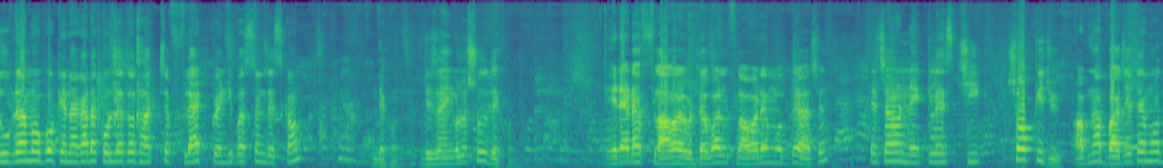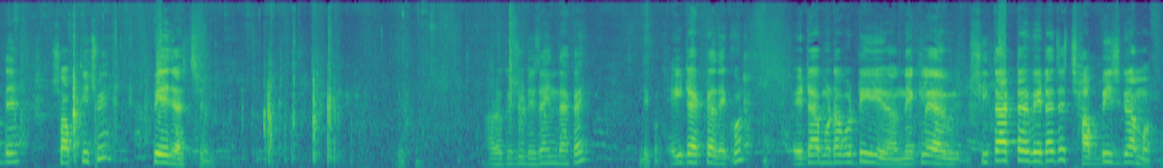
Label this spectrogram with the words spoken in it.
দু গ্রাম ওপর কেনাকাটা করলে তো থাকছে ফ্ল্যাট টোয়েন্টি পার্সেন্ট ডিসকাউন্ট দেখুন ডিজাইনগুলো শুধু দেখুন। এটা একটা ফ্লাওয়ার ডাবল ফ্লাওয়ারের মধ্যে আছে। এছাড়াও নেকলেস চিক সব কিছুই আপনার বাজেটের মধ্যে সব কিছুই পেয়ে যাচ্ছেন। দেখুন আরও কিছু ডিজাইন দেখাই। দেখুন এইটা একটা দেখুন। এটা মোটামুটি নেকলে সীতারটার ওয়েট আছে ছাব্বিশ গ্রাম মতো।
